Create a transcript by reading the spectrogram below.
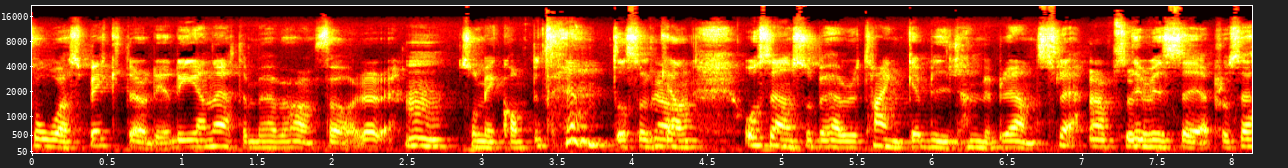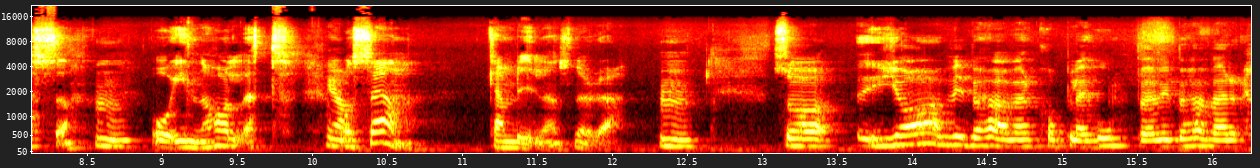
två aspekter av det. Det ena är att den behöver ha en förare som är kompetent och, som Ja. kan, och sen så behöver du tanka bilen med bränsle. Absolut. Det vill säga processen och innehållet. Ja. Och sen kan bilen snurra. Mm. Så ja, vi behöver koppla ihop, vi behöver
